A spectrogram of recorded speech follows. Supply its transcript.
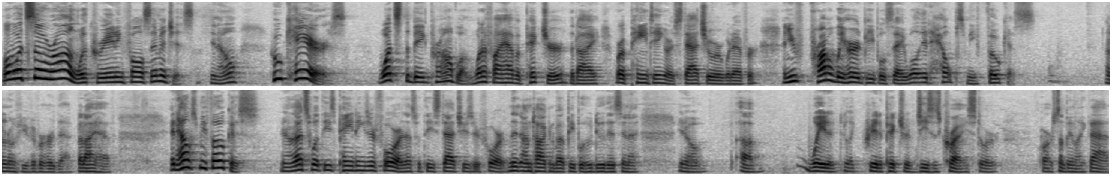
Well, what's so wrong with creating false images? You know, who cares? What's the big problem? What if I have a picture that I, or a painting or a statue or whatever, and you've probably heard people say, well, it helps me focus. I don't know if you've ever heard that, but I have. It helps me focus. You know, that's what these paintings are for, and that's what these statues are for. I'm talking about people who do this in a, you know, uh, way to like create a picture of Jesus Christ or, or something like that.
